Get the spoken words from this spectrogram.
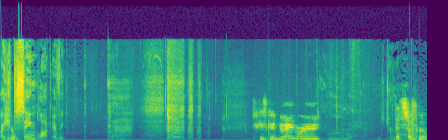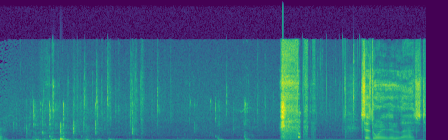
I hit Nope. the same block every. She's getting angry. That's so poop. Says the one that didn't last.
